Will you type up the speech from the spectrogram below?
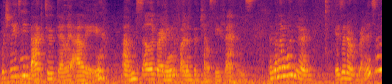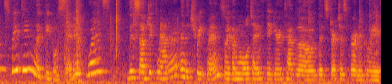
which leads me back to Dele Alli, um, celebrating in front of the Chelsea fans. And then I wonder, is it a Renaissance painting like people said it was? The subject matter and the treatment, so like a multi-figure tableau that stretches vertically,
